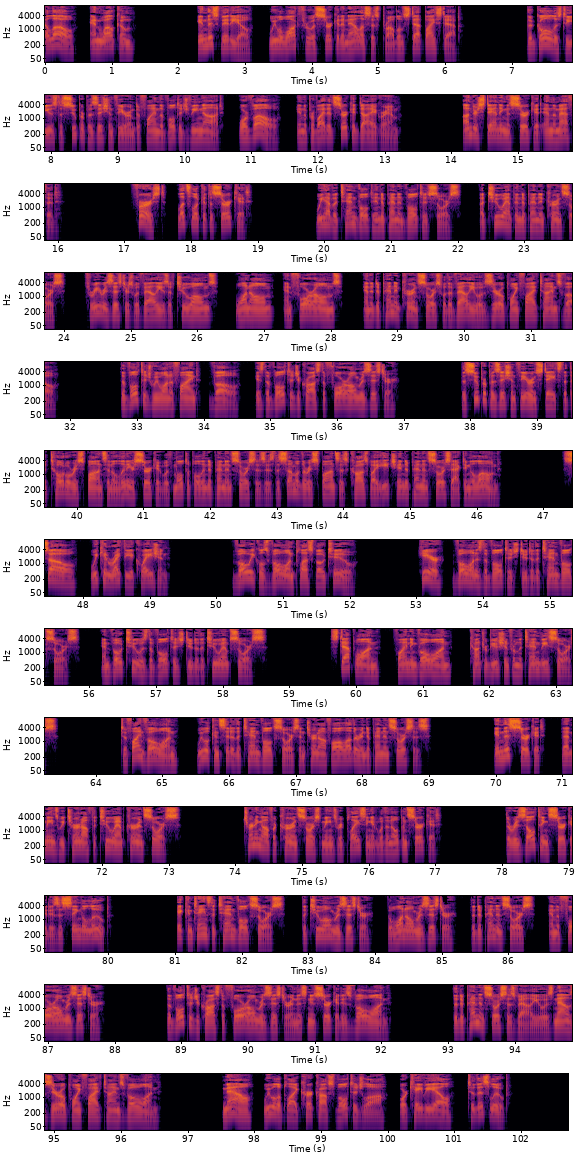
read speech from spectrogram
Hello, and welcome. In this video, we will walk through a circuit analysis problem step by step. The goal is to use the superposition theorem to find the voltage V0, or VO, in the provided circuit diagram. Understanding the circuit and the method. First, let's look at the circuit. We have a 10 volt independent voltage source, a 2 amp independent current source, three resistors with values of 2 ohms, 1 ohm, and 4 ohms, and a dependent current source with a value of 0.5 times VO. The voltage we want to find, VO, is the voltage across the 4 ohm resistor. The superposition theorem states that the total response in a linear circuit with multiple independent sources is the sum of the responses caused by each independent source acting alone. So, we can write the equation. VO equals VO1 plus VO2. Here, VO1 is the voltage due to the 10 volt source, and VO2 is the voltage due to the 2 amp source. Step 1 Finding VO1, contribution from the 10V source. To find VO1, we will consider the 10 volt source and turn off all other independent sources. In this circuit, that means we turn off the 2 amp current source. Turning off a current source means replacing it with an open circuit. The resulting circuit is a single loop. It contains the 10 volt source, the 2 ohm resistor, the 1 ohm resistor, the dependent source, and the 4 ohm resistor. The voltage across the 4 ohm resistor in this new circuit is VO1. The dependent source's value is now 0.5 times VO1. Now, we will apply Kirchhoff's voltage law, or KVL, to this loop.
